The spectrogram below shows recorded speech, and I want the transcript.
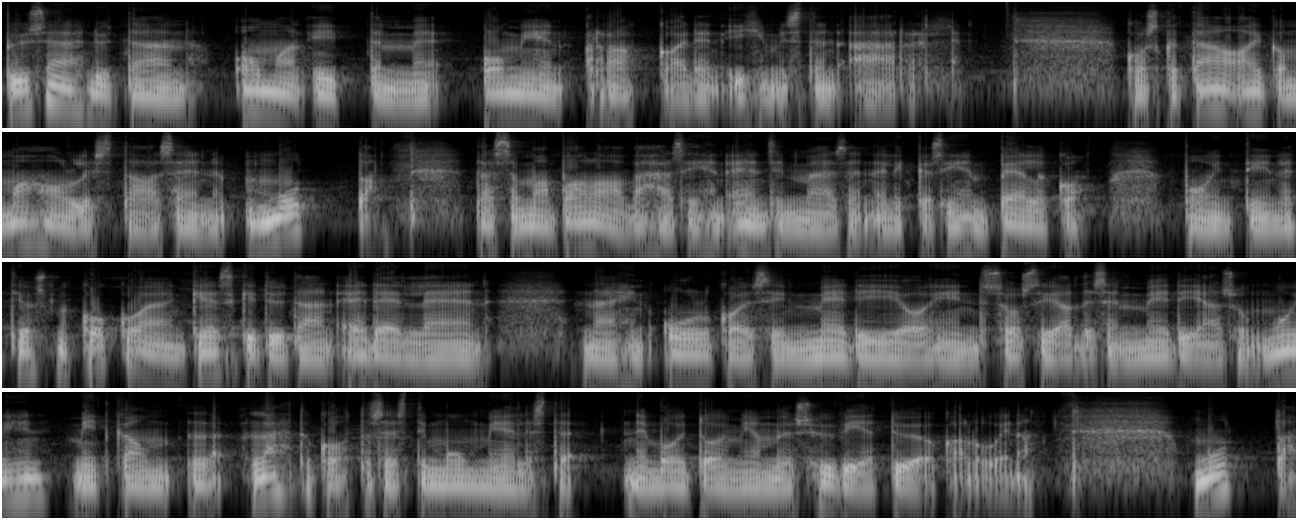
Pysähdytään oman itsemme omien rakkaiden ihmisten äärelle. Koska tämä aika mahdollistaa sen, mutta mutta tässä mä palaan vähän siihen ensimmäisen, eli siihen pelkopointtiin, että jos me koko ajan keskitytään edelleen näihin ulkoisiin medioihin, sosiaalisen median sun muihin, mitkä on lähtökohtaisesti mun mielestä, ne voi toimia myös hyviä työkaluina. Mutta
